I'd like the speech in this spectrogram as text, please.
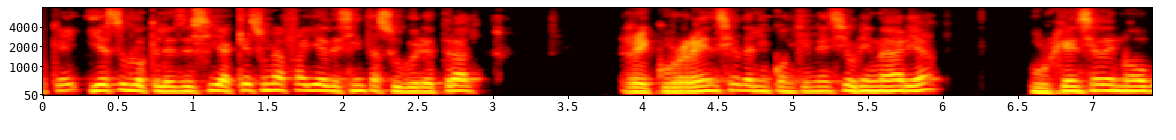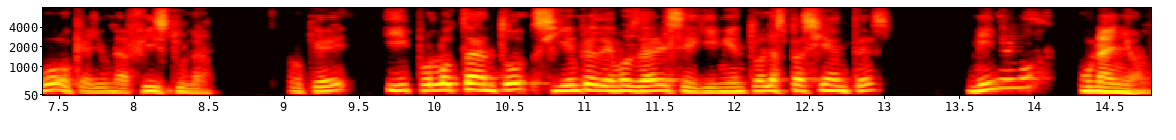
¿Ok? Y eso es lo que les decía, que es una falla de cinta suburetral, recurrencia de la incontinencia urinaria, urgencia de nuevo o que hay una fístula, ¿ok? Y por lo tanto, siempre debemos dar el seguimiento a las pacientes mínimo un año.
